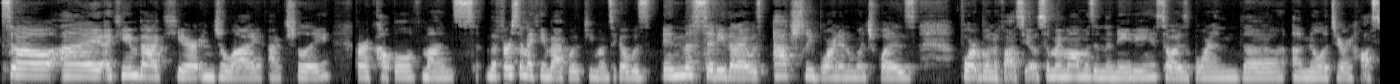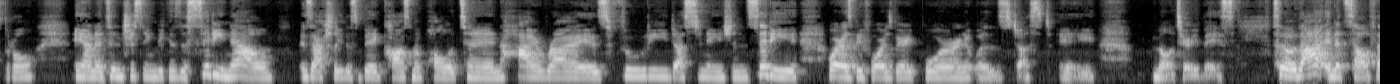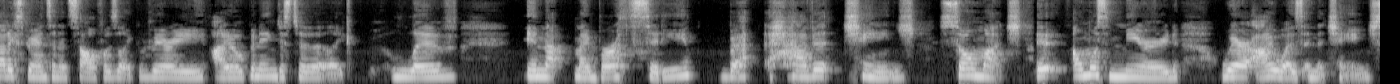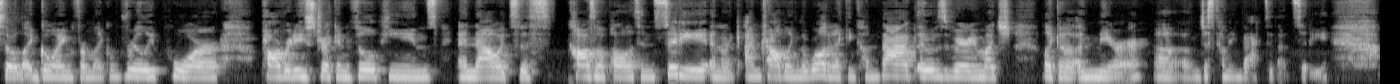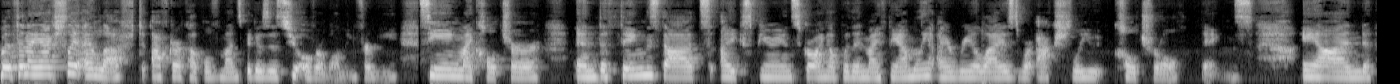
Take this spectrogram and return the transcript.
So I, I came back here in July, actually for a couple of months. The first time I came back a few months ago was in the city that I was actually born in, which was Fort Bonifacio. So my mom was in the Navy, so I was born in the uh, military hospital. And it's interesting because the city now is actually this big cosmopolitan, high rise, foodie destination city, whereas before it was very poor and it was just a military base. So that in itself, that experience in itself was like very eye opening just to like live in that my birth city, but have it change so much. It almost mirrored where I was in the change. So like going from like really poor, poverty stricken Philippines and now it's this cosmopolitan city and like I'm traveling the world and I can come back. It was very much like a, a mirror, um, just coming back to that city. But then I actually I left after a couple of months because it's too overwhelming for me. Seeing my culture and the things that I experienced growing up within my family, I realized were actually cultural things. And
